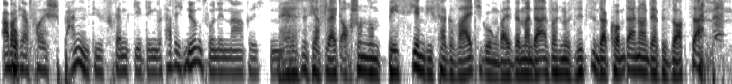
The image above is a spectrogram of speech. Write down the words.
Aber ist ja voll spannend, dieses Fremdgeh-Ding. Das hatte ich nirgendwo in den Nachrichten. Ja, das ist ja vielleicht auch schon so ein bisschen wie Vergewaltigung, weil wenn man da einfach nur sitzt und da kommt einer und der besorgt es einem, dann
